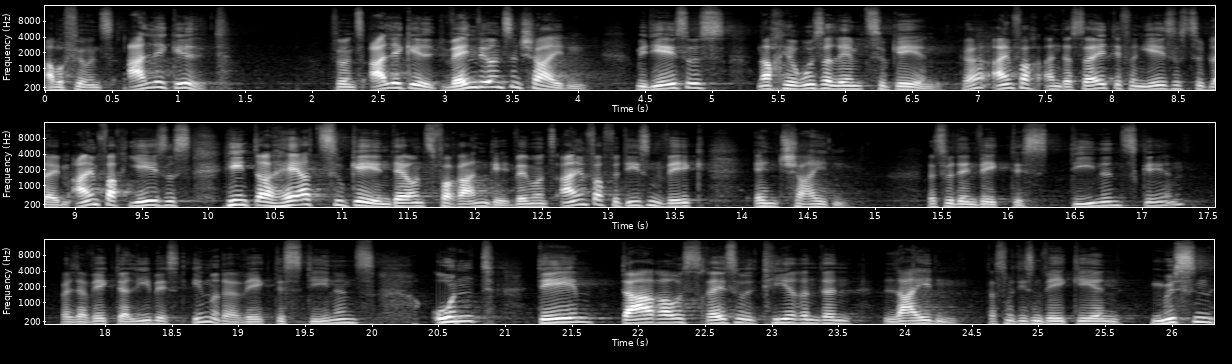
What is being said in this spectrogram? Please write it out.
aber für uns alle gilt, für uns alle gilt, wenn wir uns entscheiden, mit Jesus nach Jerusalem zu gehen, ja, einfach an der Seite von Jesus zu bleiben, einfach Jesus hinterher zu gehen, der uns vorangeht, wenn wir uns einfach für diesen Weg entscheiden, dass wir den Weg des Dienens gehen, weil der Weg der Liebe ist immer der Weg des Dienens und dem daraus resultierenden Leiden, dass wir diesen Weg gehen müssen,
